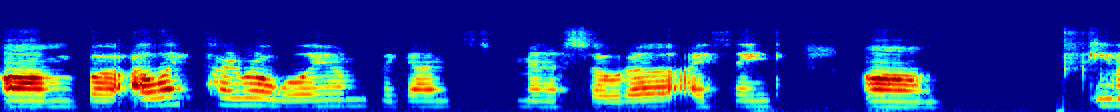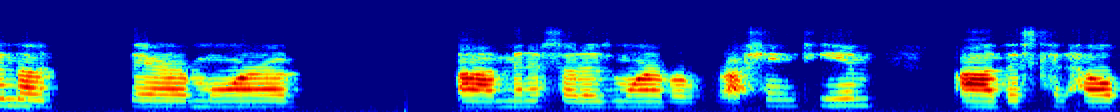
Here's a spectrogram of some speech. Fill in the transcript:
Um, but I like Tyrell Williams against Minnesota. I think um, even though they're more of uh, Minnesota is more of a rushing team, uh, this could help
